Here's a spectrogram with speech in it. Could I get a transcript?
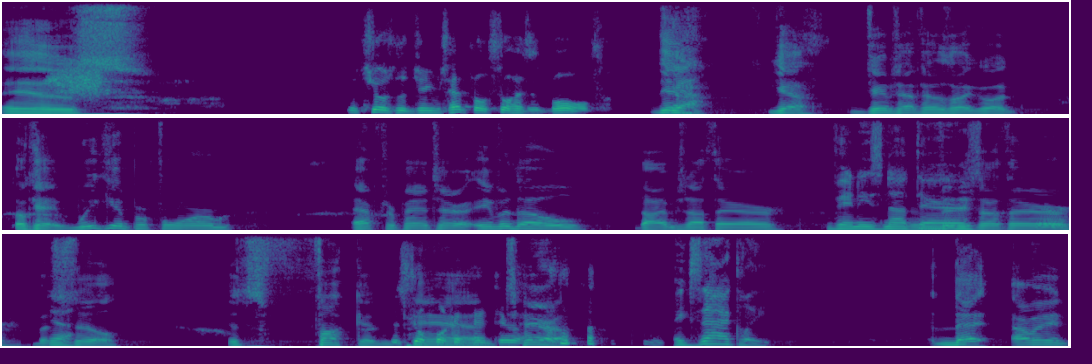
is It shows that James Hetfield still has his balls. yeah Yeah. yeah. James Hetfield's like going, okay, we can perform after Pantera, even though Dime's not there, Vinny's not there. Vinny's not there, but Yeah. still, it's fucking It's still fucking Pantera. Pantera. Exactly. That I mean,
